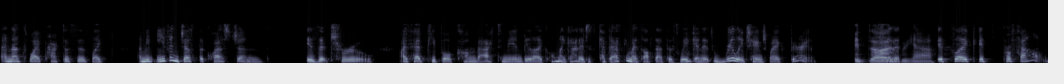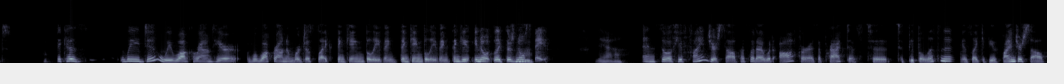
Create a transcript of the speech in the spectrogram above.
And that's why practices like, I mean, even just the question, is it true? I've had people come back to me and be like, oh my God, I just kept asking myself that this week and it really changed my experience. It does, it, yeah. It's like, it's profound because we do. We walk around here, we walk around and we're just like thinking, believing, thinking, believing, thinking, you know, like there's no mm. space. Yeah. And so if you find yourself, that's what I would offer as a practice to, to people listening is like if you find yourself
